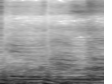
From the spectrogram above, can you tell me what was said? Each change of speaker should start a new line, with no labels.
to my soul.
